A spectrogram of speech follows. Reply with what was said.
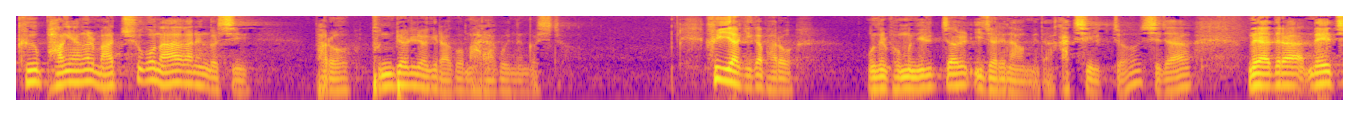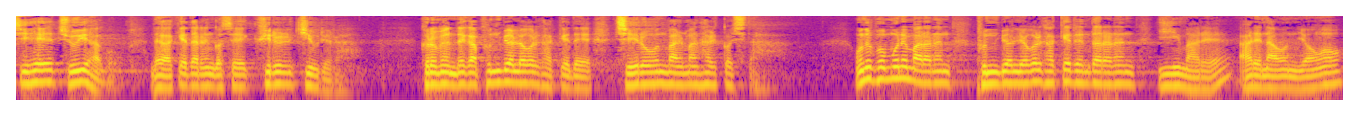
그 방향을 맞추고 나아가는 것이 바로 분별력이라고 말하고 있는 것이죠. 그 이야기가 바로 오늘 본문 1절, 2절에 나옵니다. 같이 읽죠. 시작. 내 아들아, 내 지혜에 주의하고 내가 깨달은 것에 귀를 기울여라. 그러면 내가 분별력을 갖게 돼 지혜로운 말만 할 것이다. 오늘 본문에 말하는 분별력을 갖게 된다라는 이 말에 아래 나온 영어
